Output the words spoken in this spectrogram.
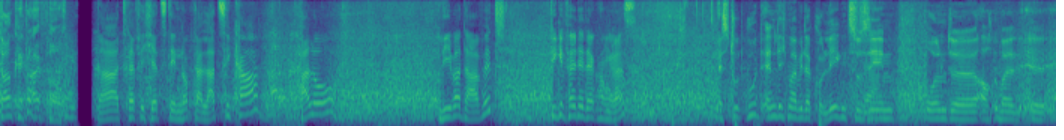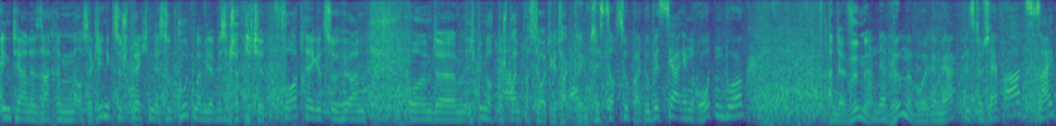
Danke gleichfalls. Da treffe ich jetzt den Dr. Latzika. Hallo. Lieber David, wie gefällt dir der Kongress? Es tut gut, endlich mal wieder Kollegen zu sehen und äh, auch über äh, interne Sachen aus der Klinik zu sprechen. Es tut gut, mal wieder wissenschaftliche Vorträge zu hören. Und ähm, ich bin noch gespannt, was der heutige Tag bringt. Ist doch super. Du bist ja in Rothenburg, An der Wümme. an der Wümme wohlgemerkt, bist du Chefarzt. Seit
